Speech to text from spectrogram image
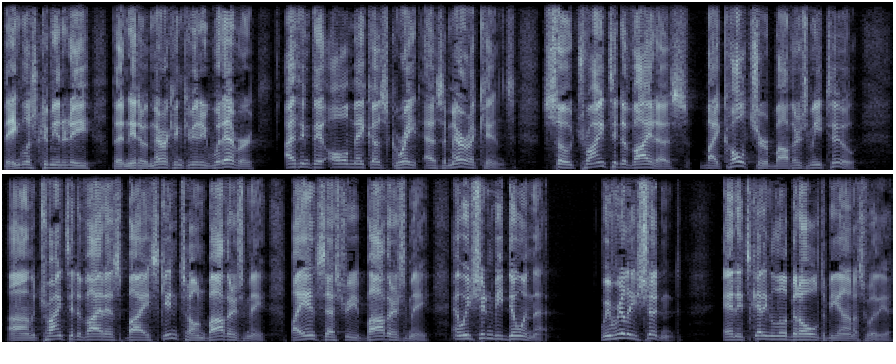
the English community, the Native American community, whatever, I think they all make us great as Americans. So trying to divide us by culture bothers me too. Um, trying to divide us by skin tone bothers me. By ancestry bothers me. And we shouldn't be doing that. We really shouldn't. And it's getting a little bit old, to be honest with you.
